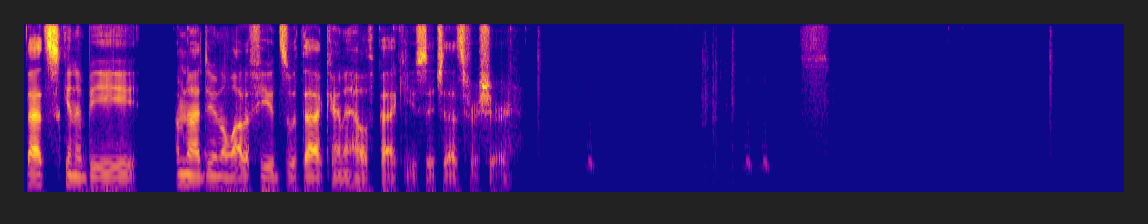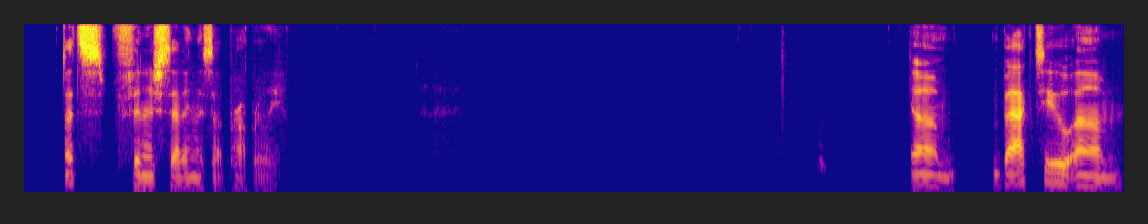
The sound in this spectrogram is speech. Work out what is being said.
That's gonna be... I'm not doing a lot of feuds with that kind of health pack usage, that's for sure. Let's finish setting this up properly. Um, back to, um,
